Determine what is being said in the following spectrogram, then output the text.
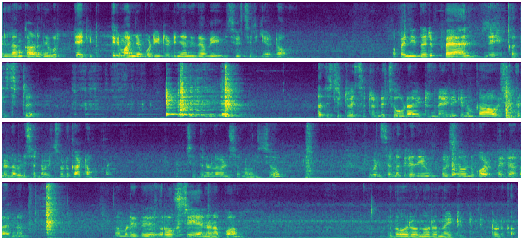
എല്ലാം കളഞ്ഞ് വൃത്തിയാക്കിയിട്ട് ഇത്തിരി മഞ്ഞൾപ്പൊടി ഇട്ടിട്ട് ഞാനിതാ വേവിച്ച് വെച്ചിരിക്കുക കേട്ടോ. അപ്പം ഇനി ഇതൊരു പാൻ ദേ കത്തിച്ചിട്ട് കത്തിച്ചിട്ട് വെച്ചിട്ടുണ്ട് ചൂടായിട്ടുണ്ട്. അതിലേക്ക് നമുക്ക് ആവശ്യത്തിനുള്ള വെളിച്ചെണ്ണ ഒഴിച്ചു കൊടുക്കാം കേട്ടോ. ആവശ്യത്തിനുള്ള വെളിച്ചെണ്ണ ഒഴിച്ചു. വെളിച്ചെണ്ണ ഇതിലധികം ഒഴിച്ചുകൊണ്ട് കുഴപ്പമില്ല. കാരണം നമ്മളിത് റോസ്റ്റ് ചെയ്യാനാണ് അപ്പോൾ ഇത് ഓരോന്നോരോന്നായിട്ട് ഇട്ട് ഇട്ട് കൊടുക്കാം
